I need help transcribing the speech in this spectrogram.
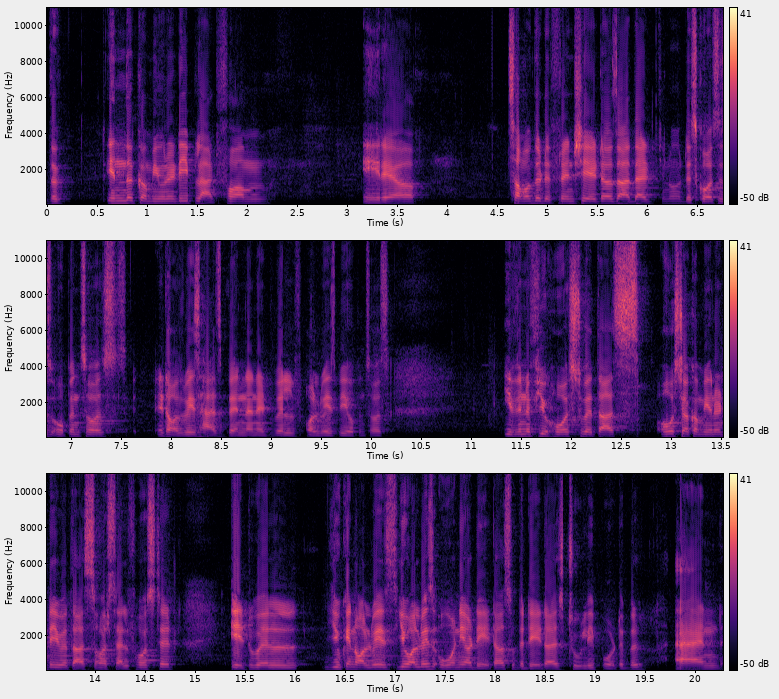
The, in the community platform area, some of the differentiators are that you know Discourse is open source. It always has been, and it will always be open source. Even if you host with us, host your community with us, or self-host it, it will. You can always you always own your data, so the data is truly portable and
